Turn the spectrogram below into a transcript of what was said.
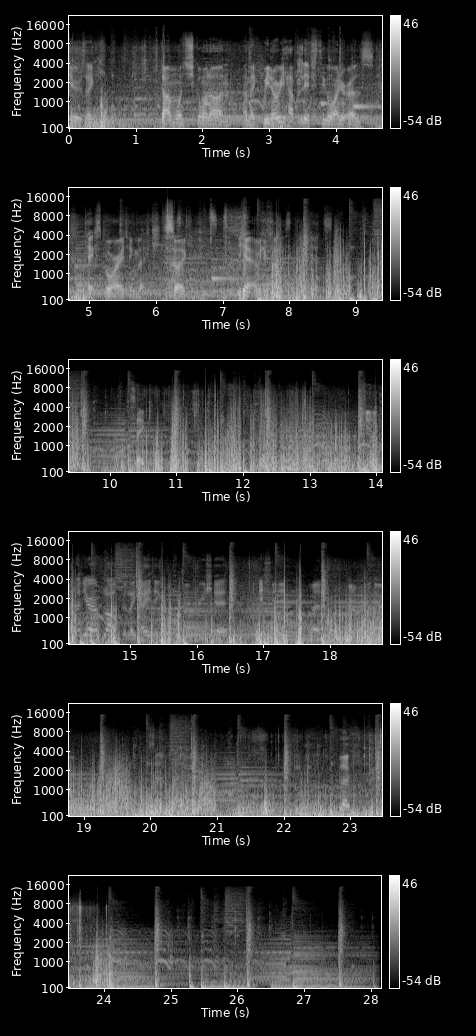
Here. There's like that much going on, and like we don't really have a lift to go anywhere else to explore anything. Like so, like yeah, we've got 10 minutes. It's like You didn't, I don't really. Look,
